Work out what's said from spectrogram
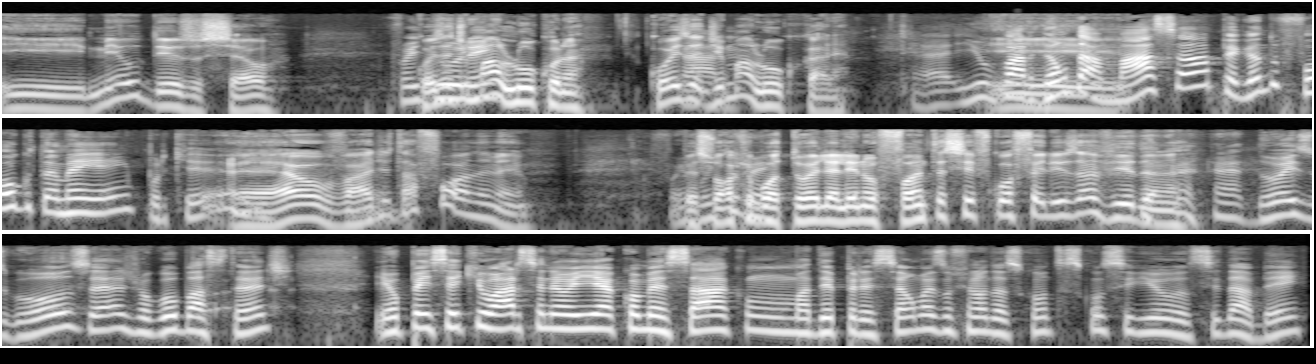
e, meu Deus do céu. Foi Coisa duro, de hein? maluco, né? Coisa Cara. de maluco, cara. É, e o Vardão E- da Massa pegando fogo também, hein? Porque É, o Vard tá foda mesmo. O pessoal que bem. botou ele ali no Fantasy ficou feliz da vida, né? É, dois gols, é, jogou bastante. Eu pensei que o Arsenal ia começar com uma depressão, mas no final das contas conseguiu se dar bem.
